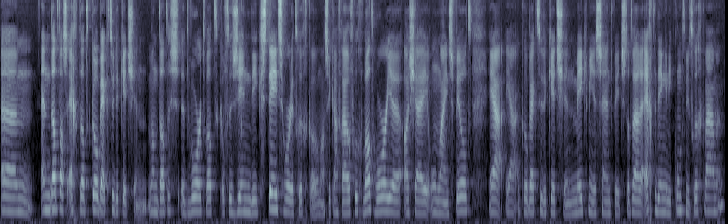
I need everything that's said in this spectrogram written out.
Um, en dat was echt dat go back to the kitchen. Want dat is het woord wat, of de zin die ik steeds hoorde terugkomen. Als ik aan vrouwen vroeg, wat hoor je als jij online speelt? Ja, ja, go back to the kitchen, make me a sandwich. Dat waren echt de dingen die continu terugkwamen.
